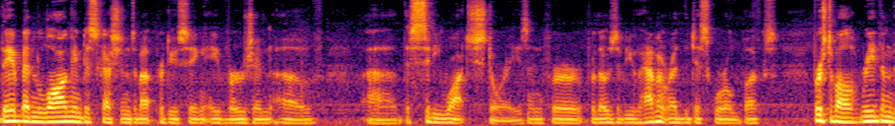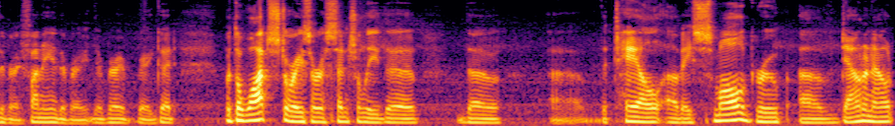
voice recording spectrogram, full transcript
they have been long in discussions about producing a version of uh, the City Watch stories. And for for those of you who haven't read the Discworld books, first of all, read them. They're very funny. They're very they're very very good. But the Watch stories are essentially the the uh, the tale of a small group of down and out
